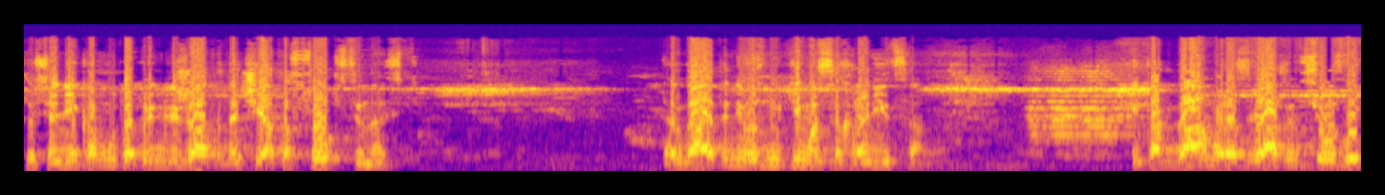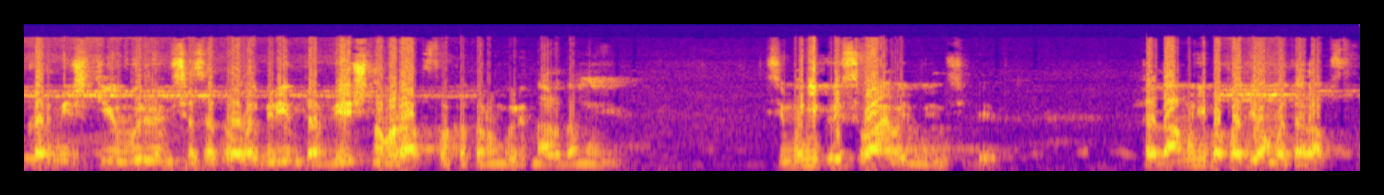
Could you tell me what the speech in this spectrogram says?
То есть они кому-то принадлежат, это чья-то собственность. Тогда эта невозмутимость сохранится. И тогда мы развяжем все узлы кармические, вырвемся с этого лабиринта вечного рабства, о котором говорит Нардамуни. Если мы не присваивать будем себе это, тогда мы не попадем в это рабство.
